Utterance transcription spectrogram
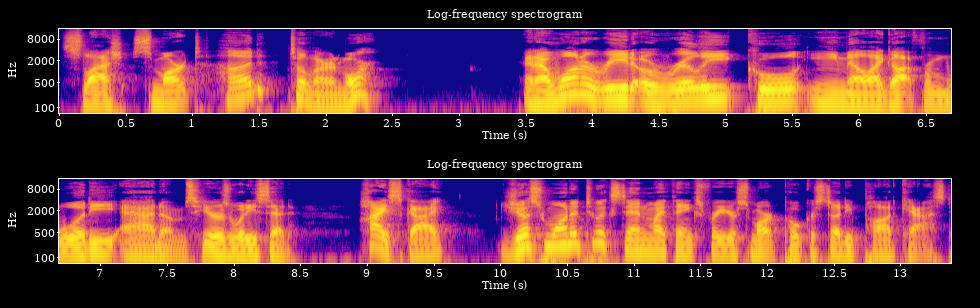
slash smarthud to learn more. And I want to read a really cool email I got from Woody Adams. Here's what he said Hi, Sky. Just wanted to extend my thanks for your Smart Poker Study podcast.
